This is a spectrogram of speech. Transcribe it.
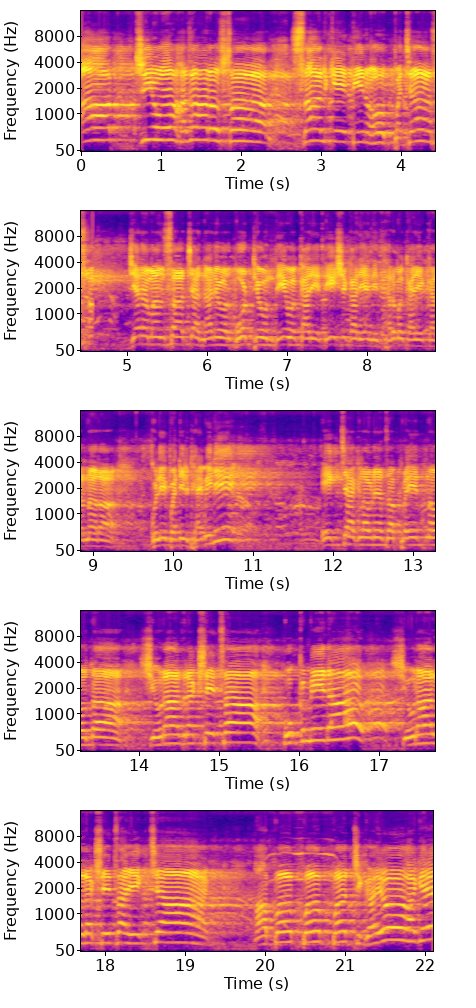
आप जिओ हजारो साल. साल के दिन हो पचास. जनमानसाच्या नाड्यावर बोट ठेवून देवकार्य देशकार्य आणि धर्मकार्य करणारा गुले पाटील फॅमिली एक चाक लावण्याचा प्रयत्न होता. शिवराज रक्षेचा हुकमेदाव शिवराज रक्षेचा एक चाक आप पच गयो आगे.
